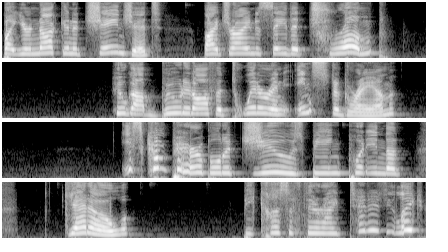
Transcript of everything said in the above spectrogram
but you're not going to change it by trying to say that Trump, who got booted off of Twitter and Instagram, is comparable to Jews being put in the ghetto because of their identity. Like,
